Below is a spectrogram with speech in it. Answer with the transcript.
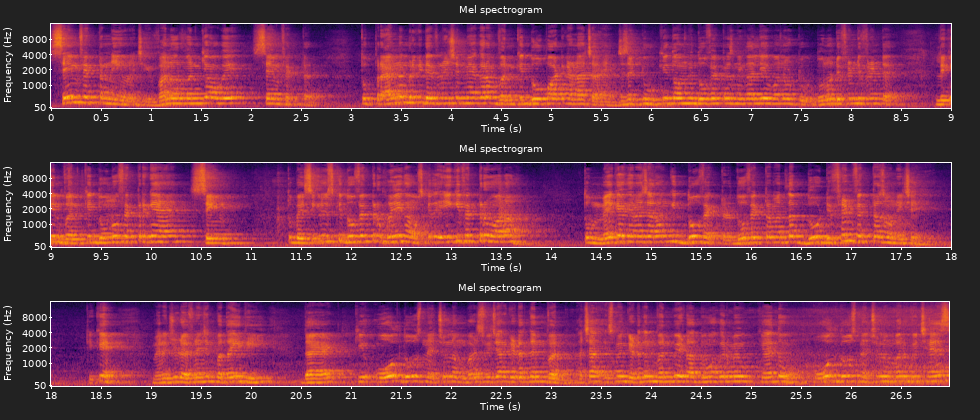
सेम फैक्टर नहीं होने चाहिए। वन और वन क्या हो गए? सेम फैक्टर तो प्राइम नंबर की डेफिनेशन में अगर हम वन के दो पार्ट करना चाहें, जैसे टू के तो हमने दो फैक्टर्स निकाल लिए वन और टू दोनों डिफरेंट डिफरेंट है। लेकिन वन के दोनों फैक्टर क्या है? सेम तो बेसिकली उसके दो फैक्टर होएगा, उसके तो एक ही फैक्टर हुआ ना। तो मैं क्या कहना चाह रहा हूँ कि दो फैक्टर दो फैक्टर मतलब दो डिफरेंट फैक्टर्स होने चाहिए। ठीक है? मैंने जो डेफिनेशन बताई थी दैट कि all those natural numbers which are greater than one अच्छा इसमें ग्रेटर देन वन भी हटा दूँ अगर मैं कह दूँ all those natural number which has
